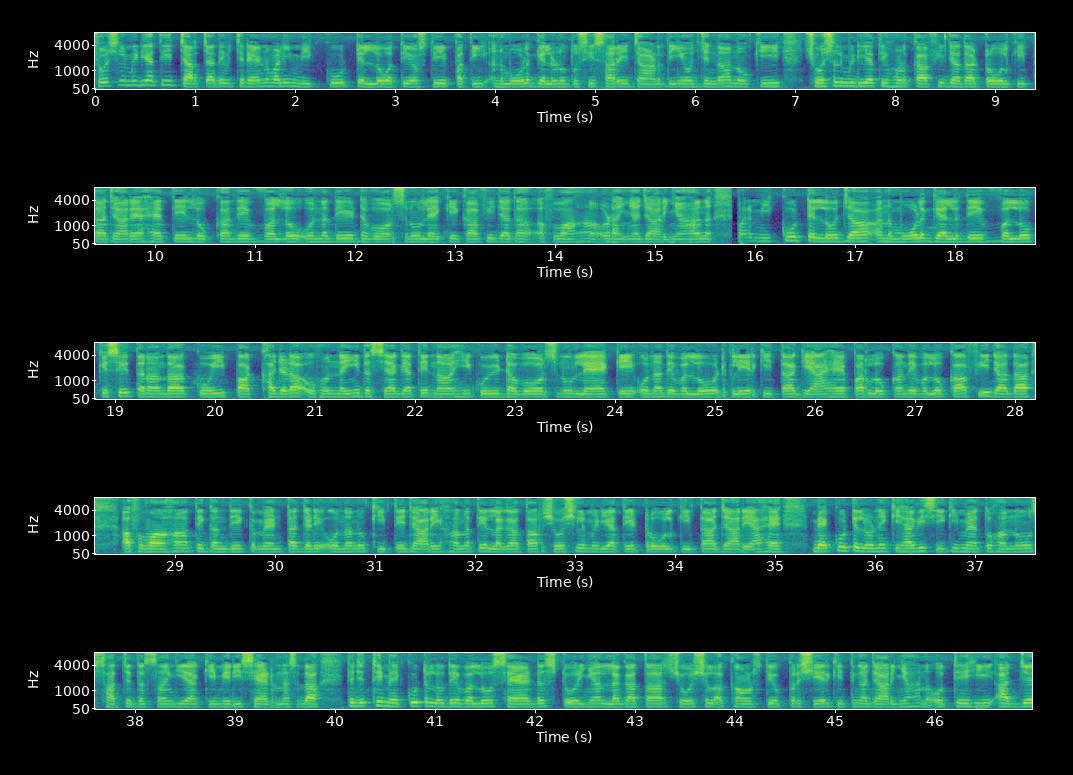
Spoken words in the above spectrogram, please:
Social media ਤੇ ਚਰਚਾ ਦੇ ਵਿੱਚ ਰਹਿਣ ਵਾਲੀ ਮੀਕੂ ਢਿੱਲੋਂ ਅਤੇ ਉਸ ਦੇ ਪਤੀ ਅਨਮੋਲ ਗਿੱਲ ਨੂੰ ਤੁਸੀਂ ਸਾਰੇ ਜਾਣਦੇ ਹੋ ਜਿਨ੍ਹਾਂ ਨੂੰ ਕਿ ਸੋਸ਼ਲ ਮੀਡੀਆ ਤੇ ਹੁਣ ਕਾਫੀ ਜ਼ਿਆਦਾ ਟਰੋਲ ਕੀਤਾ ਜਾ ਰਿਹਾ ਹੈ ਤੇ ਲੋਕਾਂ ਦੇ ਵੱਲੋਂ ਉਹਨਾਂ ਦੇ ਡਿਵੋਰਸ ਨੂੰ ਲੈ ਕੇ ਕਾਫੀ ਜ਼ਿਆਦਾ ਅਫਵਾਹਾਂ ਉਡਾਈਆਂ ਜਾ ਰਹੀਆਂ ਹਨ। ਪਰ ਮੀਕੂ ਢਿੱਲੋਂ ਜਾਂ ਅਨਮੋਲ ਗਿੱਲ ਦੇ ਵੱਲੋਂ ਕਿਸੇ ਤਰ੍ਹਾਂ ਦਾ ਕੋਈ ਪੱਖ ਆ ਜਿਹੜਾ ਉਹ ਨਹੀਂ ਦੱਸਿਆ ਗਿਆ ਤੇ ਨਾ ਹੀ ਕੋਈ ਡਿਵੋਰਸ ਨੂੰ ਲੈ ਕੇ ਉਹਨਾਂ ਦੇ ਵੱਲੋਂ ਡਿਕਲੇਅਰ ਕੀਤਾ ਗਿਆ ਹੈ, ਪਰ ਲੋਕਾਂ ਦੇ ਵੱਲੋਂ ਕਾਫੀ ਜ਼ਿਆਦਾ ਅਫਵਾਹਾਂ ਤੇ ਗੰਦੇ ਕਮੈਂਟ ਆ ਜਿਹੜੇ ਉਹਨਾਂ ਨੂੰ ਕੀਤੇ ਜਾ ਰਹੇ ਹਨ ਤੇ ਲਗਾਤਾਰ ਸੋਸ਼ਲ ਮੀਡੀਆ ਤੇ ਟਰੋਲ ਕੀਤਾ ਜਾ ਰਿਹਾ ਹੈ। ਮੈਕੂ ਢਿੱਲੋਂ ਨੇ ਕਿਹਾ ਵੀ ਸੀ ਕਿ ਮੈਂ ਤੁਹਾਨੂੰ ਸੱਚ ਦੱਸਾਂਗੀ ਆ ਕਿ ਮੇਰੀ ਸੈਡਨੈਸ ਦਾ। ਤੇ ਜਿੱਥੇ ਮੈਕੂ ਢਿੱਲੋਂ ਦੇ ਵੱਲੋਂ ਸੈਡ ਸਟੋਰੀਆਂ ਲਗਾਤਾਰ ਸੋਸ਼ਲ ਅਕਾਊਂਟਸ ਦੇ ਉੱਪਰ ਸ਼ੇਅਰ ਕੀਤੀਆਂ ਜਾ ਰਹੀਆਂ ਹਨ, ਉੱਥੇ ਹੀ ਅੱਜ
